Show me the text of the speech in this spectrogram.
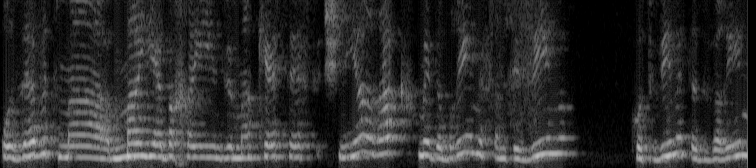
עוזבת מה, מה יהיה בחיים ומה כסף, שנייה רק מדברים, מפנטזים, כותבים את הדברים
